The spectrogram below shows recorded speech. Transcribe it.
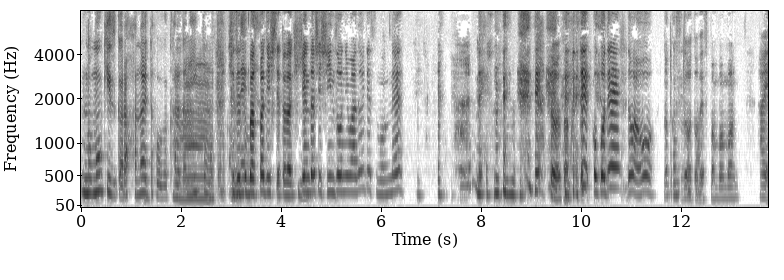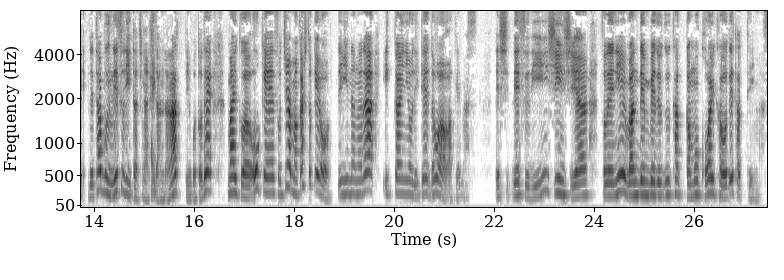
モモーキーズから離れた方が体にいいと思ったのかもね気絶。ばっかりしてたら危険だし、心臓に悪いですもんね。ねでそうそう。で、ここでドアをノックする音です。ボンボンボン。はい。で、多分レスリーたちが来たんだなっていうことで、マイクは OK、そっちは任しとけよって言いながら、1階に降りてドアを開けます。でしレスリー、シンシア、それにワンデンベルグ閣下も怖い顔で立っています。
